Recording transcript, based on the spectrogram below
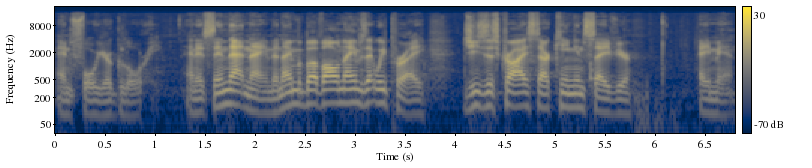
and for your glory. And it's in that name, the name above all names that we pray, Jesus Christ, our King and Savior. Amen.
